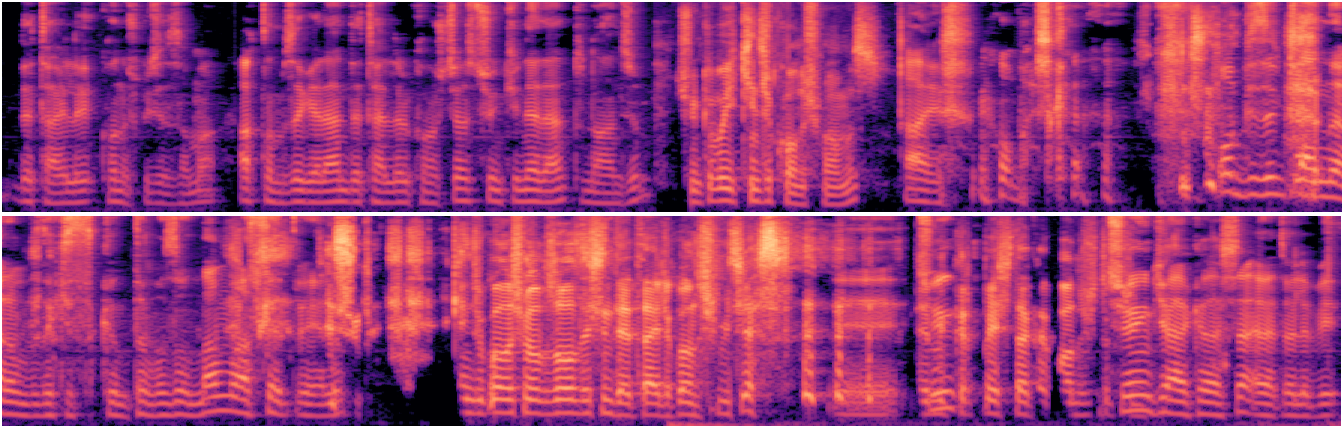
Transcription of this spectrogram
Detaylı konuşmayacağız ama aklımıza gelen detayları konuşacağız. Çünkü neden Tunağancığım? Çünkü bu ikinci konuşmamız. Hayır o başka. o bizim kendi aramızdaki sıkıntımız. Ondan bahsetmeyelim. İkinci konuşmamız olduğu için detaylı konuşmayacağız. Ee, çünkü, 45 dakika konuştuk. çünkü arkadaşlar evet öyle bir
